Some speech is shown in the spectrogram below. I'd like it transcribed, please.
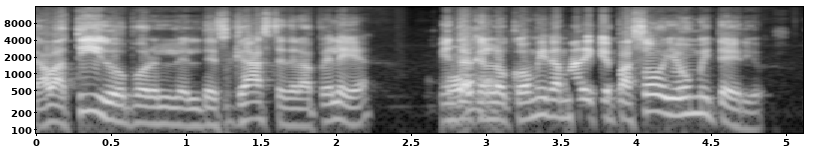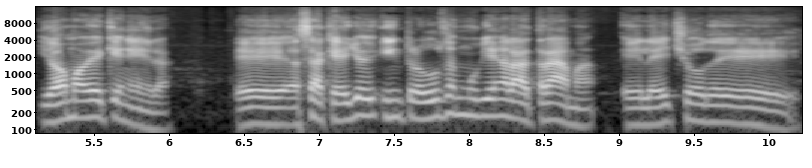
abatido por el, desgaste de la pelea, mientras que en los cómics de que pasó y es un misterio y vamos a ver quién era. Eh, o sea, que ellos introducen muy bien a la trama el hecho de,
